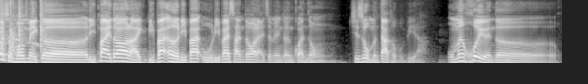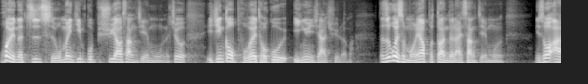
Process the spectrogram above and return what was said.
为什么每个礼拜都要来？礼拜二、礼拜五、礼拜三都要来这边跟观众？其实我们大可不必啦。我们会员的会员的支持，我们已经不需要上节目了，就已经够普惠投顾营运下去了嘛。但是为什么要不断的来上节目？你说啊，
